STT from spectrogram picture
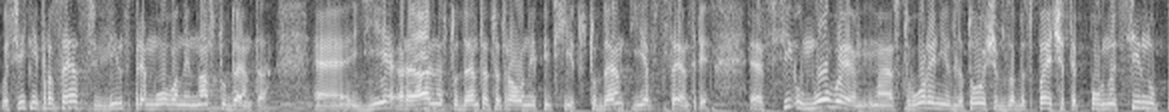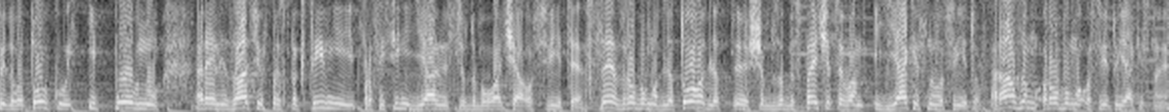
Освітній процес він спрямований на студента. Е, Є реально студентоцентрований підхід. Студент є в центрі. Всі умови створені для того, щоб забезпечити повноцінну підготовку і повну реалізацію в перспективній професійній діяльності здобувача освіти. Все зробимо для того, щоб забезпечити вам якісну освіту. Разом робимо освіту якісною.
